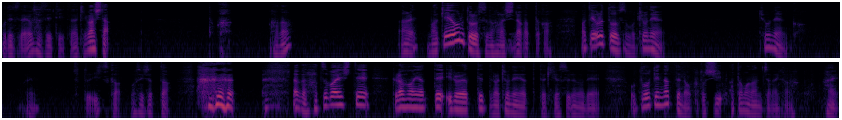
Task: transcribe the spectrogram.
お手伝いをさせていただきました。か、な？あれ？負けオルトロスの話なかったか？負けオルトロスも去年、去年か。あれ？ちょっといつか忘れちゃった。なんか発売して、クラファンやって、いろいろやってっていうのは去年やってた気がするので、お届けになってるのは今年頭なんじゃないかな。はい。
